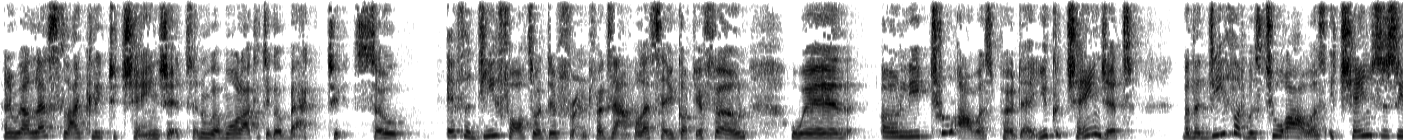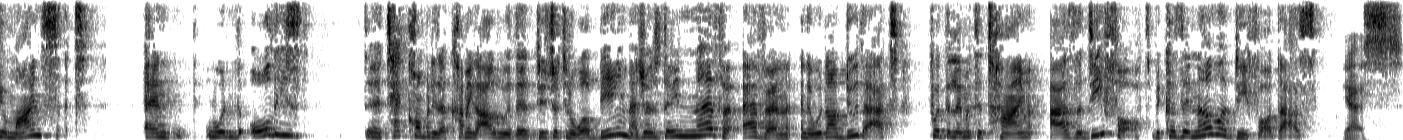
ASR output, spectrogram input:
and we are less likely to change it, and we're more likely to go back to it. So if the defaults were different, for example, let's say you got your phone with only two hours per day, you could change it, but the default was two hours. It changes your mindset. And when all these uh, tech companies are coming out with the digital well-being measures, they never ever, and they would not do that, put the limited time as the default because they know what default does. Yes.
